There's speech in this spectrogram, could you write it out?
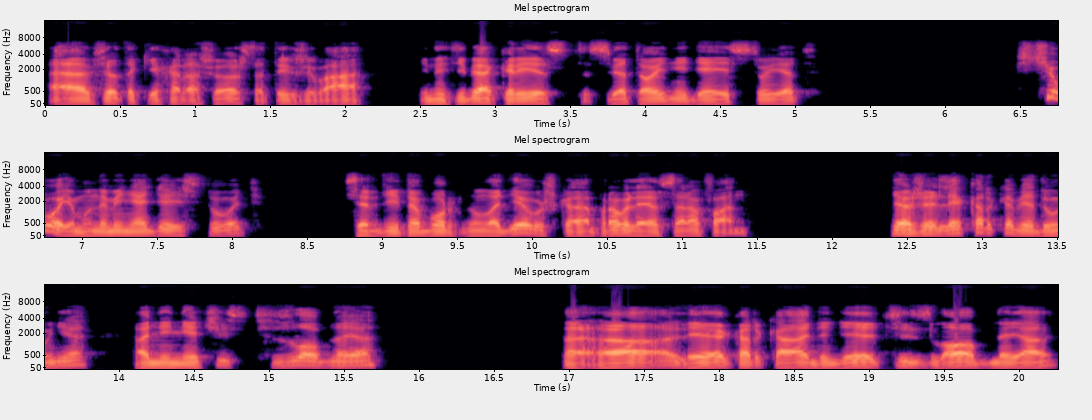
а все-таки хорошо, что ты жива, и на тебя крест святой не действует. С чего ему на меня действовать? Сердито буркнула девушка, оправляя сарафан. Я же лекарка-ведунья, а не нечисть злобная. Ага, лекарка, а не нечисть злобная.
